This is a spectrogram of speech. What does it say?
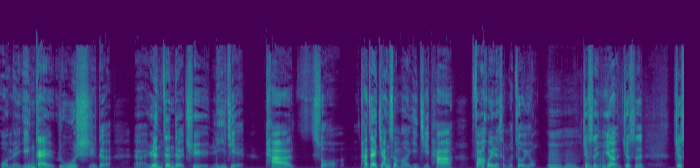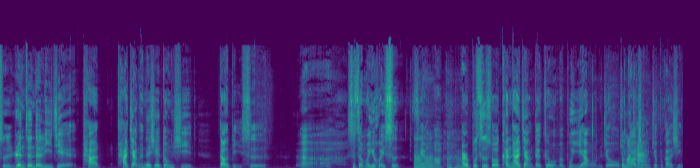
我们应该如实的呃，认真的去理解他所他在讲什么，以及他发挥了什么作用。嗯哼，就是要就是就是认真的理解他。他讲的那些东西到底是呃是怎么一回事？这样啊，uh uh. 而不是说看他讲的跟我们不一样，我们就不高兴，就，就不高兴，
